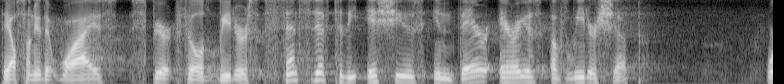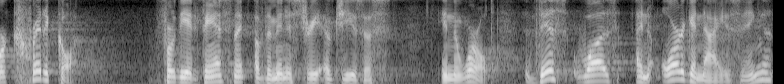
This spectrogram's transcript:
They also knew that wise, spirit filled leaders, sensitive to the issues in their areas of leadership, were critical for the advancement of the ministry of Jesus in the world. This was an organizing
